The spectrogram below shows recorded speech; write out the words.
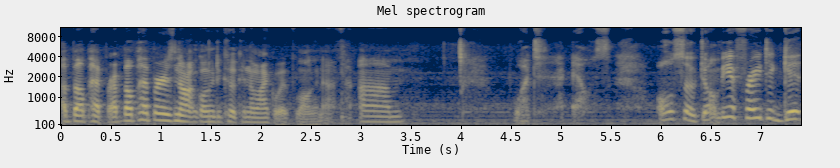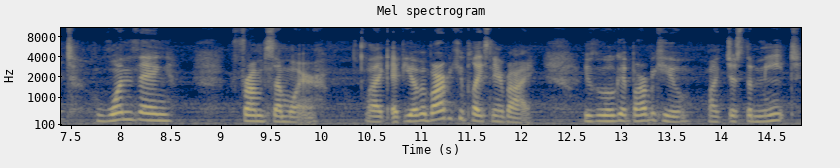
a bell pepper. A bell pepper is not going to cook in the microwave long enough. Um, what else? Also, don't be afraid to get one thing from somewhere. Like if you have a barbecue place nearby, you could go get barbecue, like just the meat,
